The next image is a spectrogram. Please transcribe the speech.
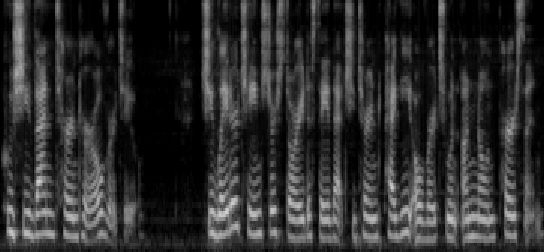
who she then turned her over to. She later changed her story to say that she turned Peggy over to an unknown person.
